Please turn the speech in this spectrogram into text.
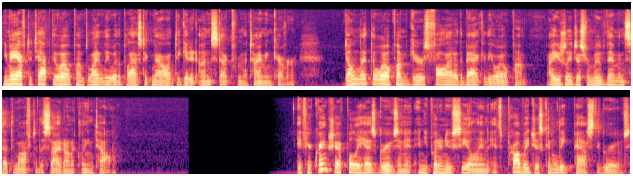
You may have to tap the oil pump lightly with a plastic mallet to get it unstuck from the timing cover. Don't let the oil pump gears fall out of the back of the oil pump. I usually just remove them and set them off to the side on a clean towel. If your crankshaft pulley has grooves in it and you put a new seal in, it's probably just going to leak past the grooves.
